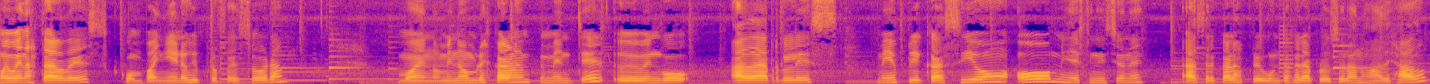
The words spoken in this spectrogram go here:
Muy buenas tardes, compañeros y profesora. Bueno, mi nombre es Carmen Pimentel y vengo a darles mi explicación o mis definiciones acerca de las preguntas que la profesora nos ha dejado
